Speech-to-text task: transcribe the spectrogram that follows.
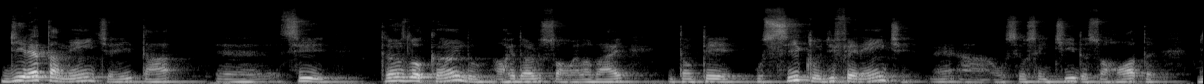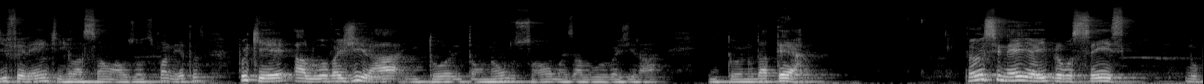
diretamente aí tá é, se translocando ao redor do Sol. Ela vai então ter o ciclo diferente, né, a, o seu sentido, a sua rota diferente em relação aos outros planetas, porque a Lua vai girar em torno, então não do Sol, mas a Lua vai girar em torno da Terra. Então eu ensinei aí para vocês no,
